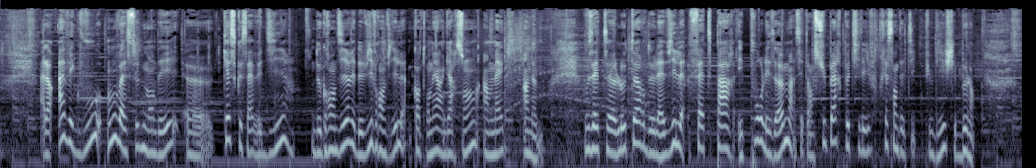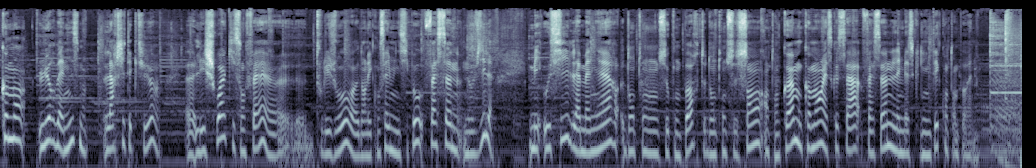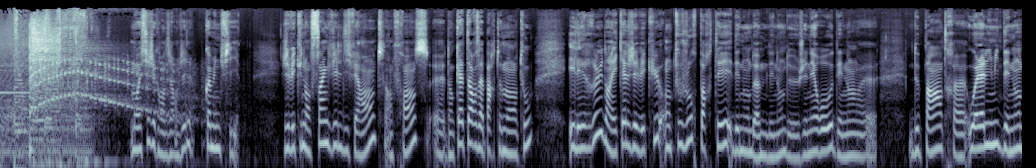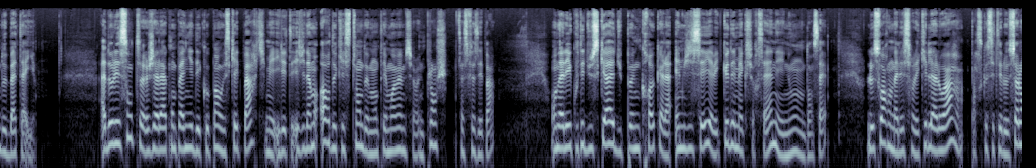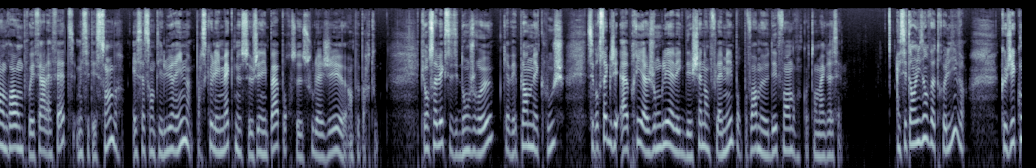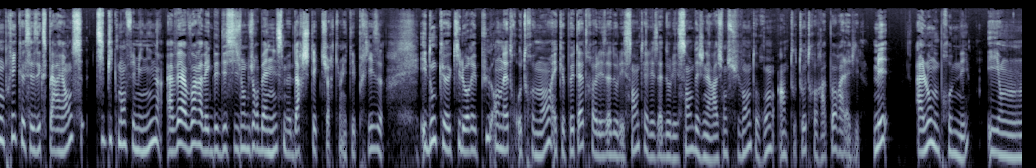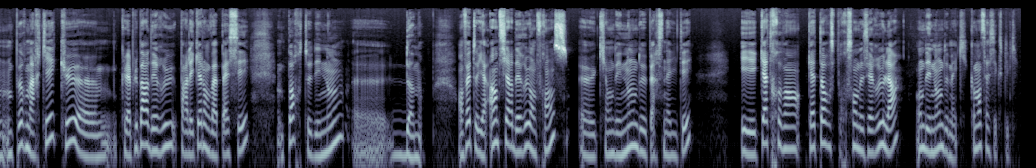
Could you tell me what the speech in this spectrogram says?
Alors avec vous, on va se demander euh, qu'est-ce que ça veut dire de grandir et de vivre en ville quand on est un garçon, un mec, un homme? Vous êtes euh, l'auteur de La ville faite par et pour les hommes. C'est un super petit livre très synthétique publié chez Belin. Comment l'urbanisme, l'architecture, euh, les choix qui sont faits euh, tous les jours dans les conseils municipaux façonnent nos villes mais aussi la manière dont on se comporte, dont on se sent en tant qu'homme, comment est-ce que ça façonne les masculinités contemporaines? Moi aussi j'ai grandi en ville, comme une fille. J'ai vécu dans cinq villes différentes en France, euh, dans 14 appartements en tout. Et les rues dans lesquelles j'ai vécu ont toujours porté des noms d'hommes, des noms de généraux, des noms euh, de peintres, euh, ou à la limite des noms de batailles. Adolescente, j'allais accompagner des copains au skatepark, mais il était évidemment hors de question de monter moi-même sur une planche. Ça se faisait pas. On allait écouter du ska et du punk rock à la MJC, il y avait que des mecs sur scène et nous on dansait. Le soir, on allait sur les quais de la Loire parce que c'était le seul endroit où on pouvait faire la fête, mais c'était sombre et ça sentait l'urine parce que les mecs ne se gênaient pas pour se soulager euh, un peu partout. Puis on savait que c'était dangereux, qu'il y avait plein de mecs louches. C'est pour ça que j'ai appris à jongler avec des chaînes enflammées pour pouvoir me défendre quand on m'agressait. Et c'est en lisant votre livre que j'ai compris que ces expériences, typiquement féminines, avaient à voir avec des décisions d'urbanisme, d'architecture qui ont été prises, et donc euh, qu'il aurait pu en être autrement, et que peut-être les adolescentes et les adolescents des générations suivantes auront un tout autre rapport à la ville. Mais allons nous promener. Et on, peut remarquer que, euh, que, la plupart des rues par lesquelles on va passer portent des noms euh, d'hommes. En fait, il y a un tiers des rues en France qui ont des noms de personnalités et 94% de ces rues-là ont des noms de mecs. Comment ça s'explique?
